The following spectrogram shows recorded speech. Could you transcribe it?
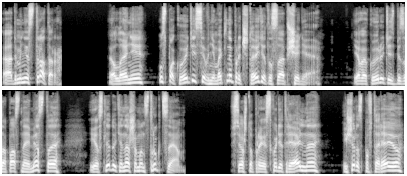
«Администратор. Ленни, успокойтесь и внимательно прочитайте это сообщение. Эвакуируйтесь в безопасное место и следуйте нашим инструкциям. Всё, что происходит реально, ещё раз повторяю,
